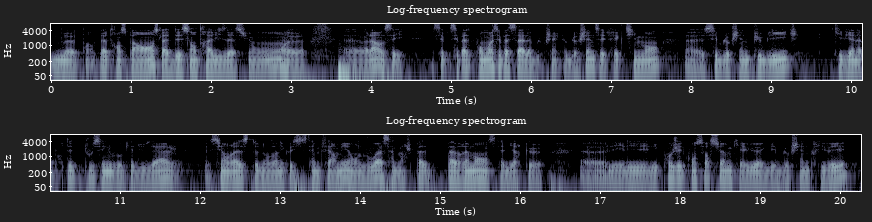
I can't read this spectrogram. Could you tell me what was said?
La, transparence, la décentralisation, voilà, c'est, c'est, pas, pour moi, c'est pas ça la blockchain. La blockchain, c'est effectivement ces blockchains publiques qui viennent apporter tous ces nouveaux cas d'usage. Si on reste dans un écosystème fermé, on le voit, ça marche pas, pas vraiment. C'est-à-dire que les, les, les, projets de consortium qu'il y a eu avec des blockchains privées, euh,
